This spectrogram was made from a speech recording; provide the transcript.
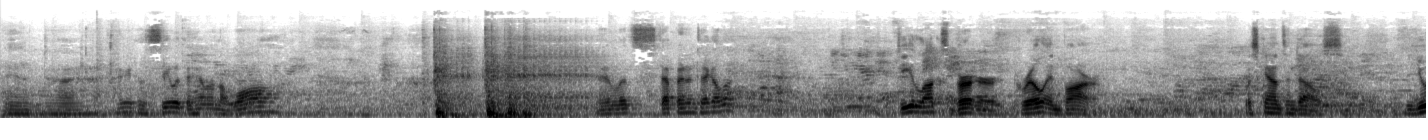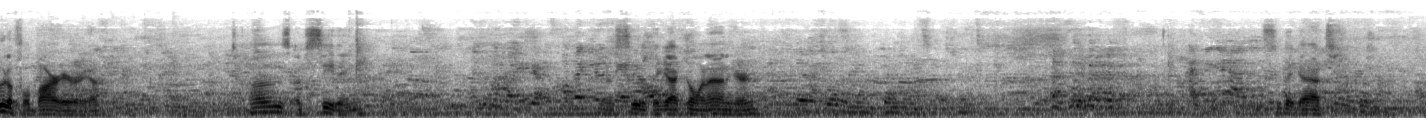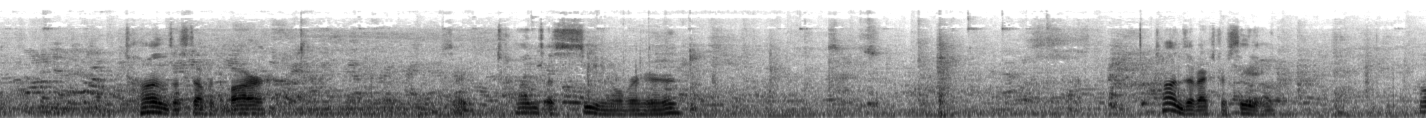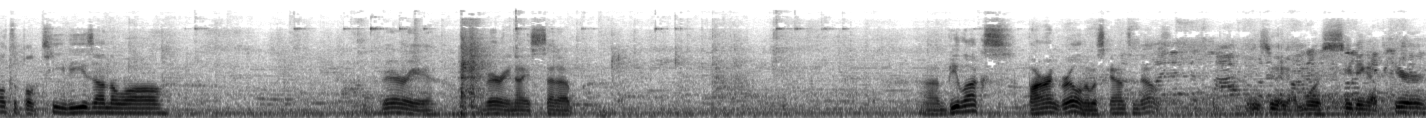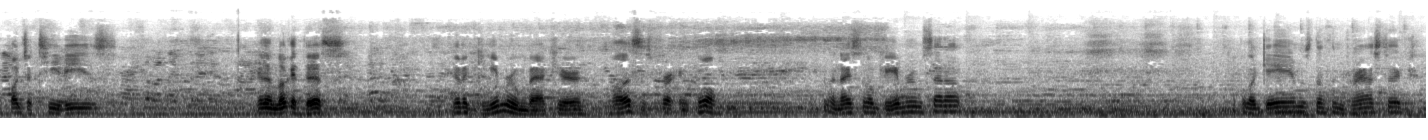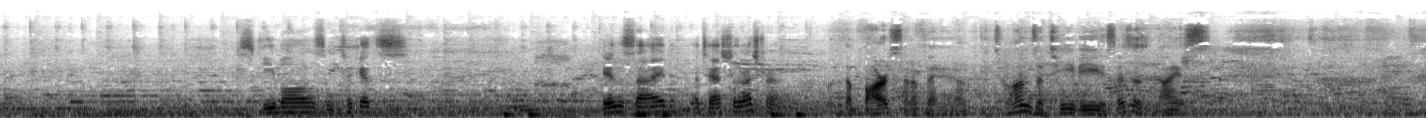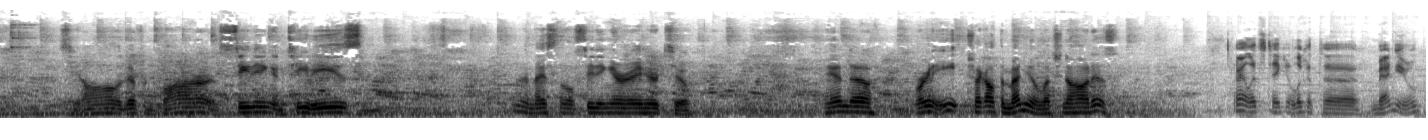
And uh, you can see what they have on the wall. And let's step in and take a look. B-Lux Burger, Grill and Bar. Wisconsin Dells. Beautiful bar area. Tons of seating. Let's see what they got going on here. Let's see what they got tons of stuff at the bar. Looks like tons of seating over here. Tons of extra seating. Multiple TVs on the wall. Very, very nice setup. Uh, B-Lux Bar and Grill in the Wisconsin Dells. You can see they got more seating up here, a bunch of TVs. And then look at this. They have a game room back here. Oh, this is freaking cool. A nice little game room setup. A couple of games, nothing drastic. Skee-Balls, some tickets. Inside, attached to the restaurant. Look at the bar setup they have. Tons of TVs. This is nice. See all the different bar and seating and TVs. And a nice little seating area here too. And uh, we're gonna eat. Check out the menu and let you know how it is. All right, let's take a look at the menu.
